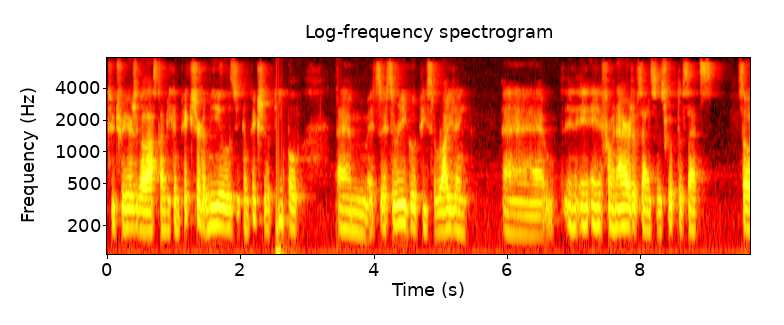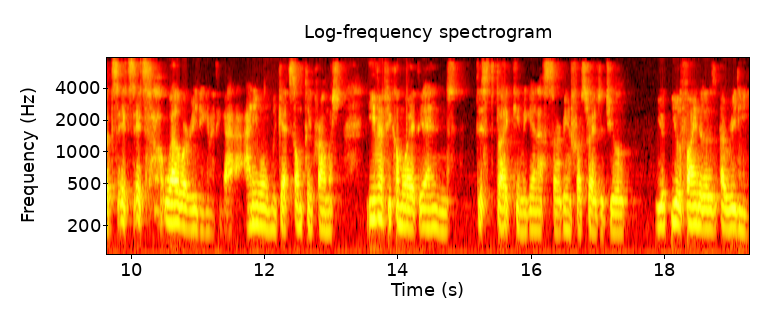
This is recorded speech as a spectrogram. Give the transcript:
two three years ago last time, you can picture the meals, you can picture the people. Um, it's it's a really good piece of writing, uh, in, in, from a narrative sense, a descriptive sense. So it's it's it's well worth reading, and I think anyone would get something from it. Even if you come away at the end disliking McGinniss or being frustrated, you'll you, you'll find it a really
